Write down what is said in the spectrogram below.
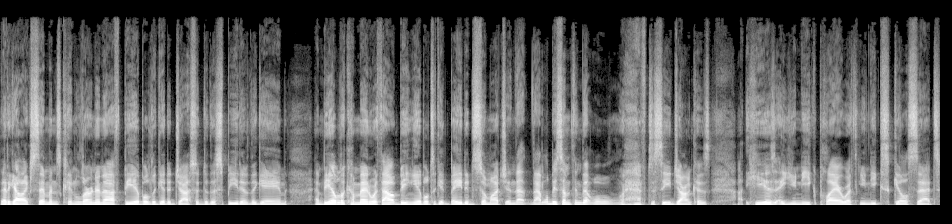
that a guy like Simmons can learn enough, be able to get adjusted to the speed of the game, and be able to come in without being able to get baited so much. And that that'll be something that we'll have to see John because uh, he is a unique player with unique skill sets.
